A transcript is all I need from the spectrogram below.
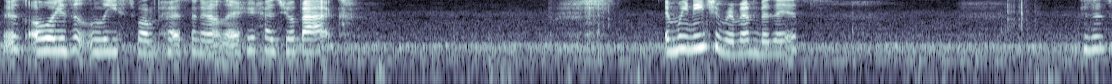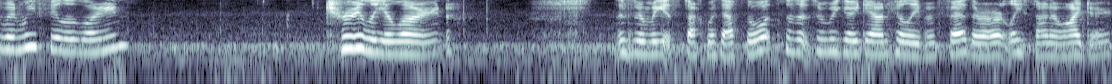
There's always at least one person out there who has your back. And we need to remember this. Because it's when we feel alone, truly alone, is when we get stuck with our thoughts, and that's when we go downhill even further, or at least I know I do.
